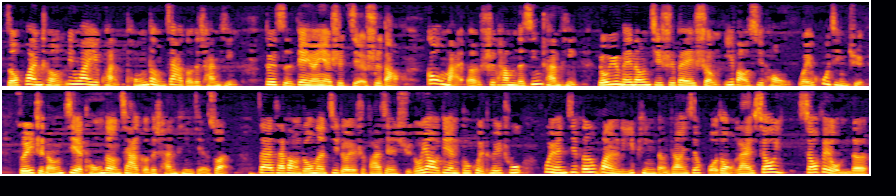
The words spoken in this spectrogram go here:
则换成另外一款同等价格的产品。对此，店员也是解释道，购买的是他们的新产品，由于没能及时被省医保系统维护进去，所以只能借同等价格的产品结算。在采访中呢，记者也是发现许多药店都会推出会员积分换礼品等这样一些活动来消消费我们的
